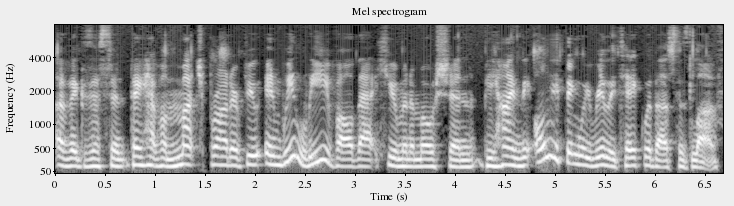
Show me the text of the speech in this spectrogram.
of existence. They have a much broader view, and we leave all that human emotion behind. The only thing we really take with us is love.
